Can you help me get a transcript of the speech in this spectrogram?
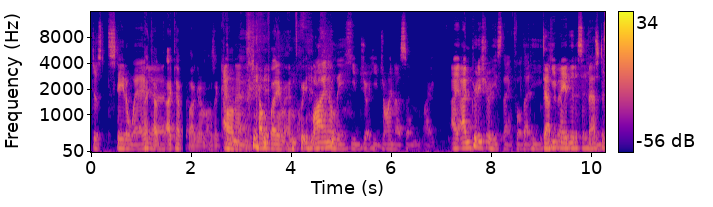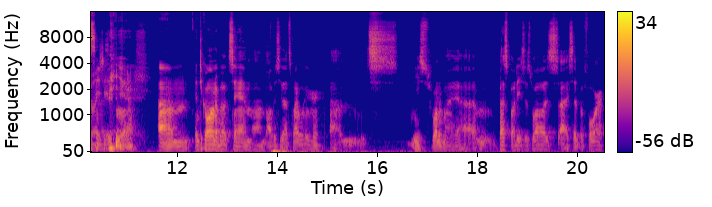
just stayed away. I Yeah. kept I kept bugging him. I was like, "Come then- man, just come play, man, please." Finally, he jo- he joined us, and like I, I'm pretty sure he's thankful that he Definitely. he made the decision. Best to join us. decision. yeah. Um, and to go on about Sam, um, obviously that's my winger. Um, it's he's one of my um, best buddies as well as I said before.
